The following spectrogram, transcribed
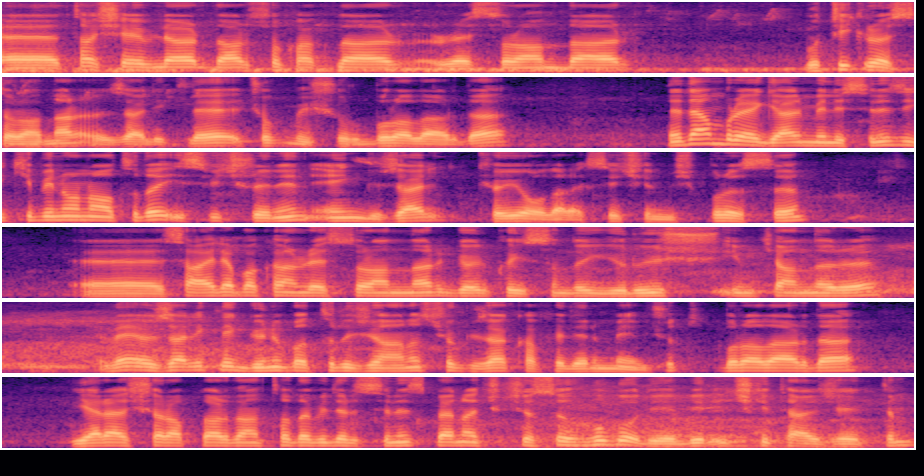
Ee, taş evler, dar sokaklar, restoranlar, butik restoranlar özellikle çok meşhur buralarda. Neden buraya gelmelisiniz? 2016'da İsviçre'nin en güzel köyü olarak seçilmiş burası. Ee, sahile bakan restoranlar, göl kıyısında yürüyüş imkanları ve özellikle günü batıracağınız çok güzel kafelerin mevcut. Buralarda yerel şaraplardan tadabilirsiniz. Ben açıkçası Hugo diye bir içki tercih ettim.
